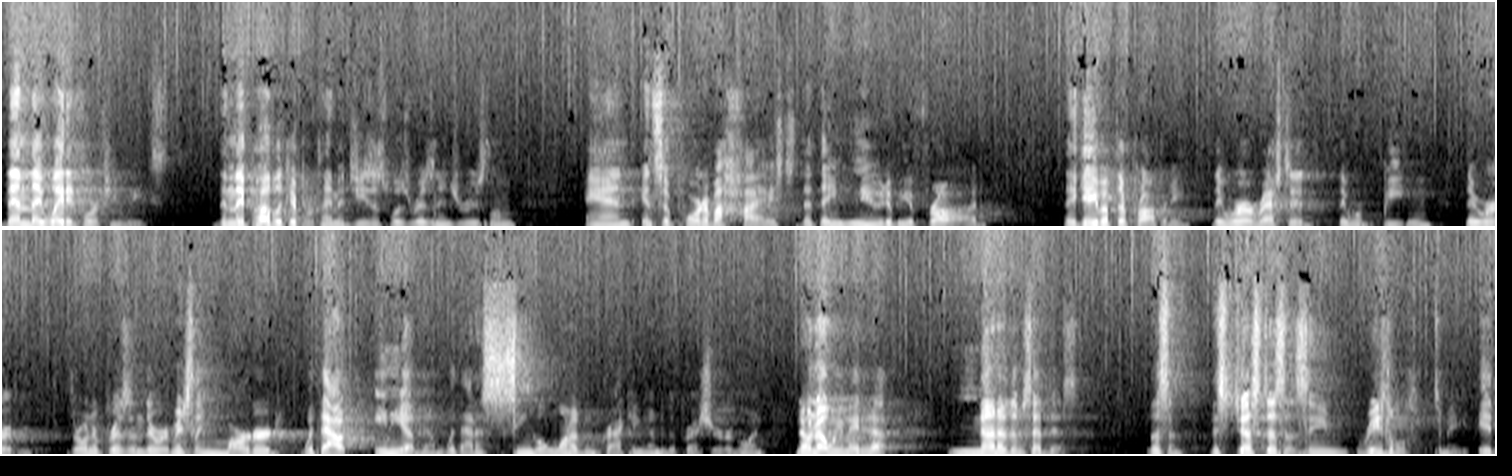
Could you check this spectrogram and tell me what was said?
Then they waited for a few weeks. Then they publicly proclaimed that Jesus was risen in Jerusalem, and in support of a heist that they knew to be a fraud, they gave up their property. They were arrested. They were beaten. They were thrown in prison. They were eventually martyred without any of them, without a single one of them cracking under the pressure or going, No, no, we made it up. None of them said this. Listen, this just doesn't seem reasonable to me. It,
